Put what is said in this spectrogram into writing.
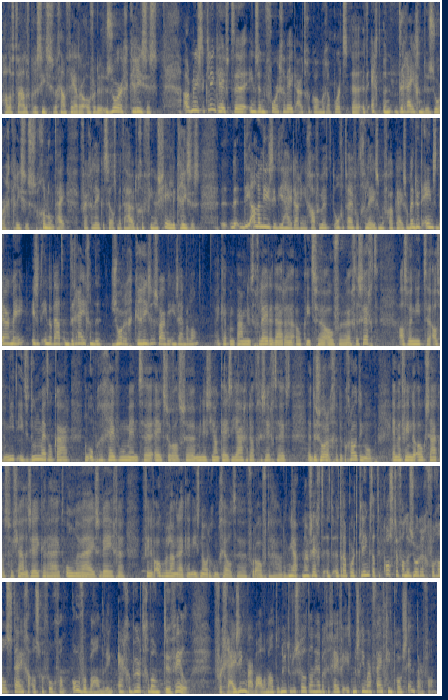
Half twaalf precies. We gaan verder over de zorgcrisis. Oud-minister Klink heeft uh, in zijn vorige week uitgekomen rapport... Uh, het echt een dreigende zorgcrisis genoemd. Hij vergeleek het zelfs met de huidige financiële crisis. Uh, die analyse die hij daarin gaf, u heeft het ongetwijfeld gelezen, mevrouw Keizer. Bent u het eens daarmee? Is het inderdaad een dreigende zorgcrisis waar we in zijn beland? Ik heb een paar minuten geleden daar uh, ook iets uh, over uh, gezegd. Als we, niet, als we niet iets doen met elkaar, dan op een gegeven moment eet, zoals minister Jan Kees de Jager dat gezegd heeft, de zorg de begroting op. En we vinden ook zaken als sociale zekerheid, onderwijs, wegen, vinden we ook belangrijk en is nodig om geld voor over te houden. Ja, nou zegt het, het rapport Klink dat de kosten van de zorg vooral stijgen als gevolg van overbehandeling. Er gebeurt gewoon te veel. Vergrijzing, waar we allemaal tot nu toe de schuld aan hebben gegeven... is misschien maar 15% daarvan.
